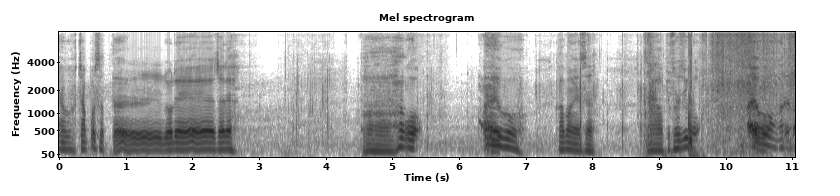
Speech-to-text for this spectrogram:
아이고 잡버섯들 요래 저래. 다 하고 아이고 가방에서 다 부서지고 아이고 그래도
